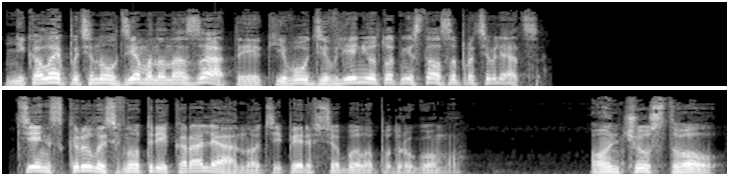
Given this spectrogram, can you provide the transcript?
Николай потянул демона назад, и, к его удивлению, тот не стал сопротивляться. Тень скрылась внутри короля, но теперь все было по-другому. Он чувствовал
